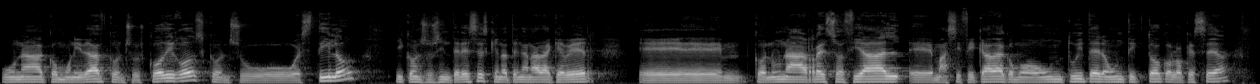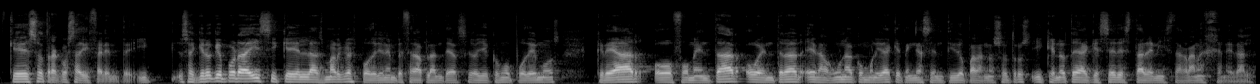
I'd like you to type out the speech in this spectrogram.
una comunidad con sus códigos, con su estilo y con sus intereses que no tenga nada que ver eh, con una red social eh, masificada como un Twitter o un TikTok o lo que sea, que es otra cosa diferente. Y, o sea, creo que por ahí sí que las marcas podrían empezar a plantearse, oye, cómo podemos crear o fomentar o entrar en alguna comunidad que tenga sentido para nosotros y que no tenga que ser estar en Instagram en general.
